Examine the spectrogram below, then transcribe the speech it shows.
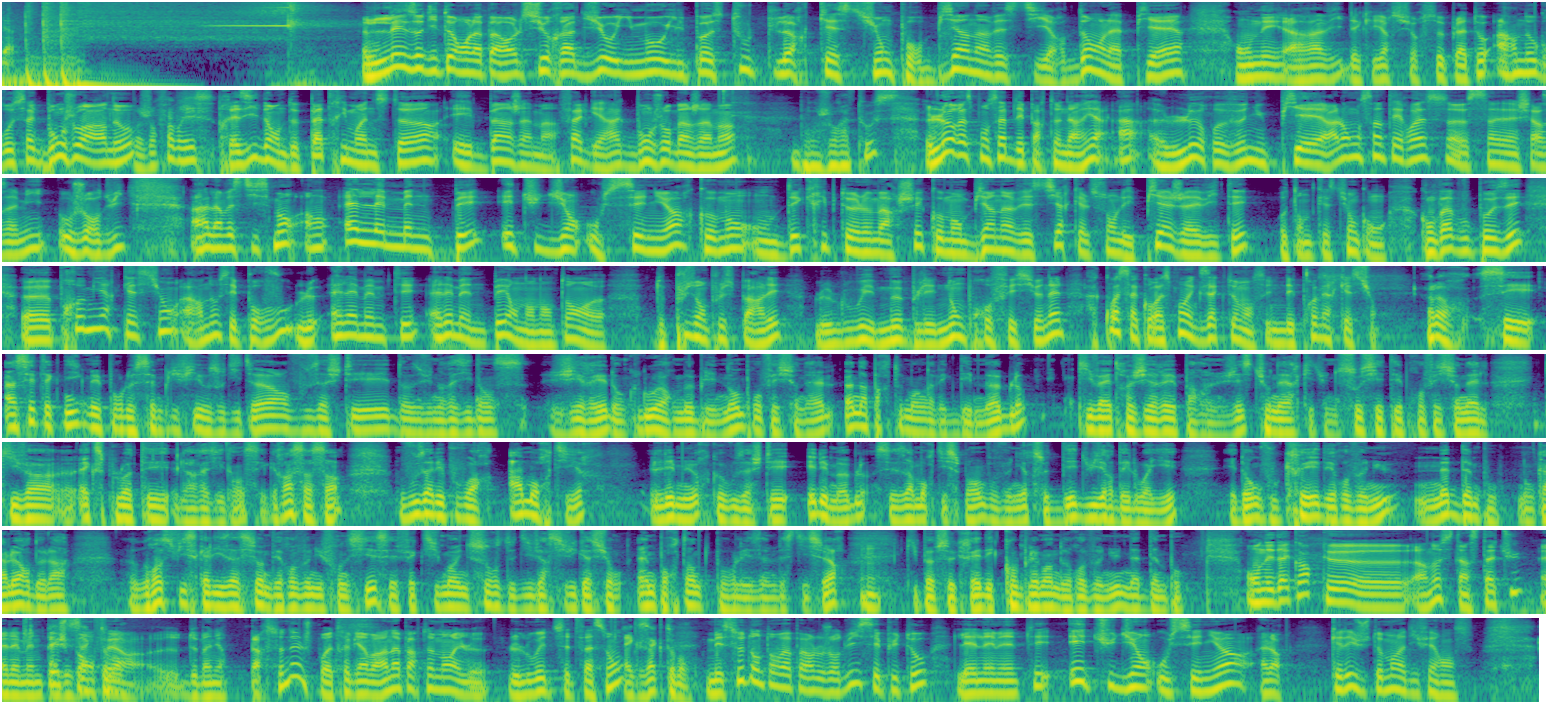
Les auditeurs ont la parole sur Radio Imo. Ils posent toutes leurs questions pour bien investir dans la pierre. On est ravis d'accueillir sur ce plateau Arnaud Groussac. Bonjour Arnaud. Bonjour Fabrice. Président de Patrimoine Store et Benjamin Falguerac. Bonjour Benjamin. Bonjour à tous. Le responsable des partenariats à Le Revenu Pierre. Alors on s'intéresse, euh, chers amis, aujourd'hui à l'investissement en LMNP, étudiant ou senior. Comment on décrypte le marché, comment bien investir, quels sont les pièges à éviter? Autant de questions qu'on qu'on va vous poser. Euh, première question, Arnaud, c'est pour vous le LMMT, LMNP, on en entend euh, de plus en plus parler, le louer meublé non professionnel. À quoi ça correspond exactement? C'est une des premières questions. Alors, c'est assez technique, mais pour le simplifier aux auditeurs, vous achetez dans une résidence gérée, donc loueur meublé non professionnel, un appartement avec des meubles qui va être géré par un gestionnaire qui est une société professionnelle qui va exploiter la résidence. Et grâce à ça, vous allez pouvoir amortir les murs que vous achetez et les meubles, ces amortissements vont venir se déduire des loyers et donc vous créez des revenus nets d'impôts. Donc à l'heure de la grosse fiscalisation des revenus fonciers, c'est effectivement une source de diversification importante pour les investisseurs mmh. qui peuvent se créer des compléments de revenus nets d'impôts. On est d'accord que euh, Arnaud, c'est un statut LMNP. Je peux en faire euh, de manière personnelle. Je pourrais très bien avoir un appartement et le, le louer de cette façon. Exactement. Mais ce dont on va parler aujourd'hui, c'est plutôt les LMNP étudiants ou seniors. Alors quelle est justement la différence?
